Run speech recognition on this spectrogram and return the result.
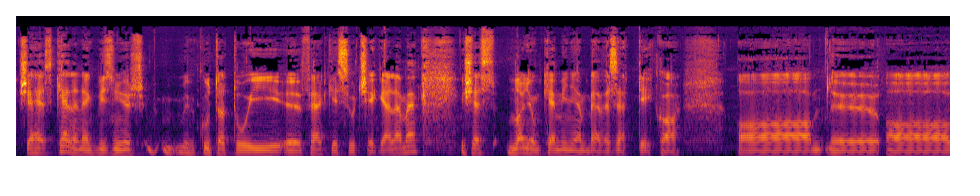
és ehhez kellenek bizonyos kutatói felkészültség elemek, és ezt nagyon keményen bevezették a, a, a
